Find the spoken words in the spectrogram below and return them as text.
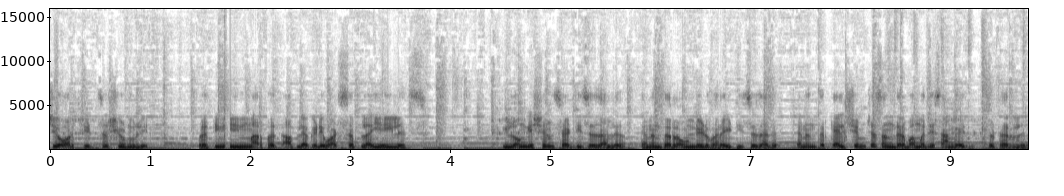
जे ऑर्चिडचं शेड्यूल आहे प्रतिनिधींमार्फत आपल्याकडे व्हॉट्सअपला येईलच. इलॉंगेशनसाठीचं झालं त्यानंतर राऊंडेड व्हरायटीचं झालं त्यानंतर कॅल्शियमच्या संदर्भामध्ये सांगायचं ठरलं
